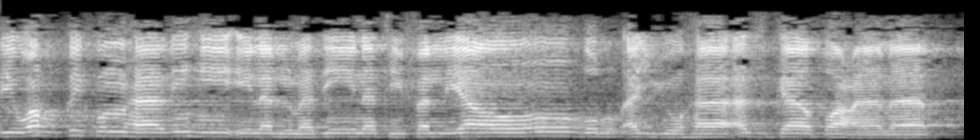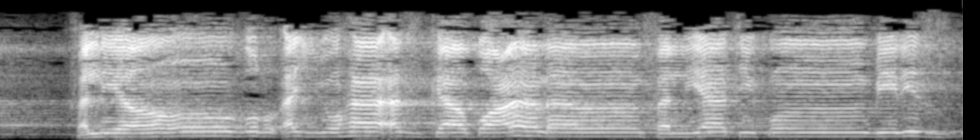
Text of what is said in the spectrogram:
بورقكم هذه إلى المدينة فلينظر أيها أزكى طعاما فلينظر أيها أزكى طعاما فلياتكم برزق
